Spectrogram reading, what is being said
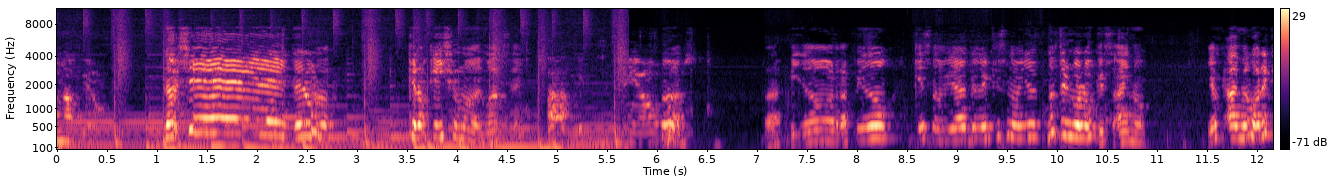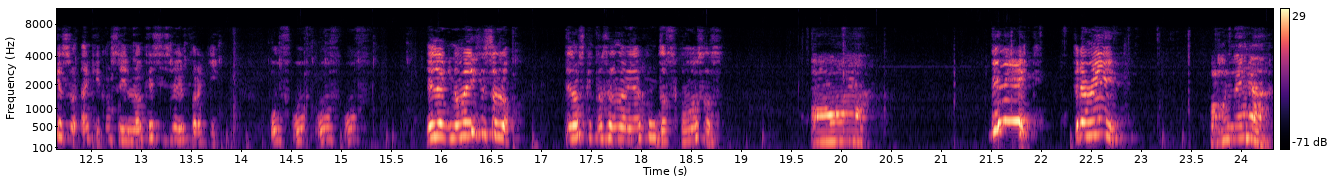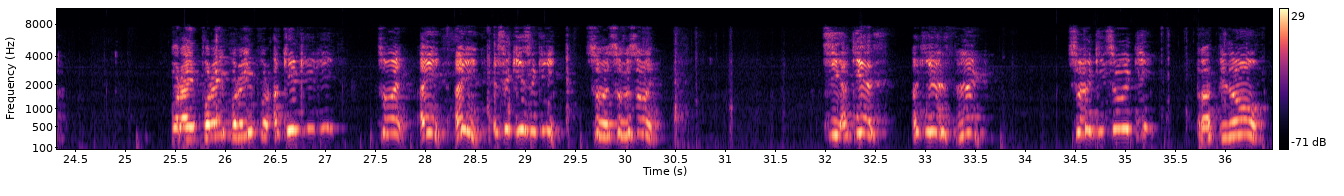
Mío. Me. ¡No sé! Tenemos... Creo que hice uno de más, ¿eh? Ah, se me llevaba huevos. Rápido, rápido. ¿Qué es Navidad? Dile que es Navidad. No tengo bloques. Ay, no. Yo, ah, mejor hay que, hay que conseguir bloques y subir por aquí. Uf, uf, uf, uf. Dile que no me dejes solo. Tenemos que pasar Navidad juntos, como osos. Ah, ¡Derek! ¡Espérame! ¿por dónde era? Por ahí, por ahí, por ahí, por aquí, aquí, aquí. Sube, ahí, ahí, es aquí, es aquí. Sube, sube, sube. Sí, aquí es, aquí es, Derek. Sube aquí, sube aquí. Rápido.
